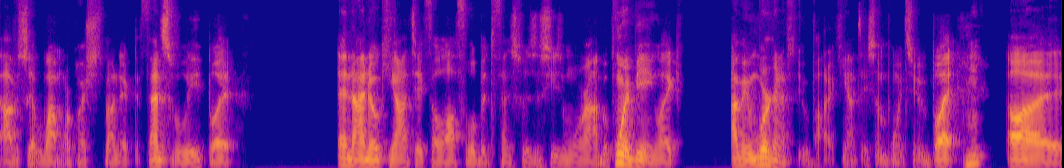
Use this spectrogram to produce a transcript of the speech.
obviously have a lot more questions about Nick defensively, but and I know Keyonte fell off a little bit defensively as the season wore on. But point being, like, I mean, we're gonna have to do a pod of Keyonte some point soon. But mm-hmm. uh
